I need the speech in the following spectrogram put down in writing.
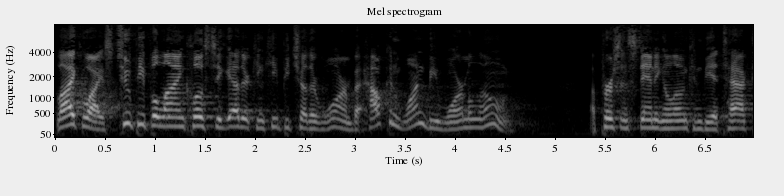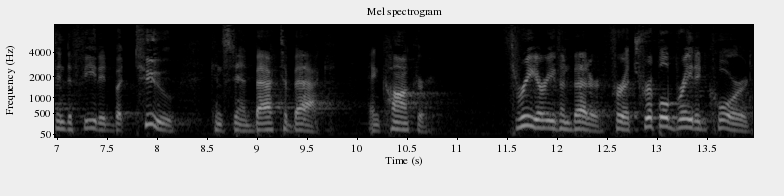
Likewise, two people lying close together can keep each other warm. But how can one be warm alone? A person standing alone can be attacked and defeated, but two can stand back to back and conquer. Three are even better, for a triple braided cord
